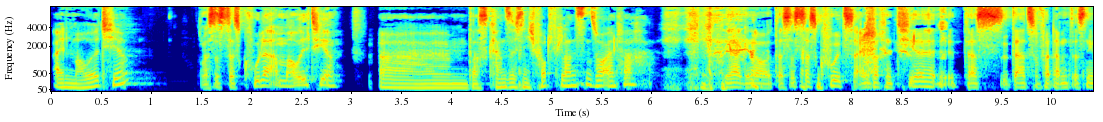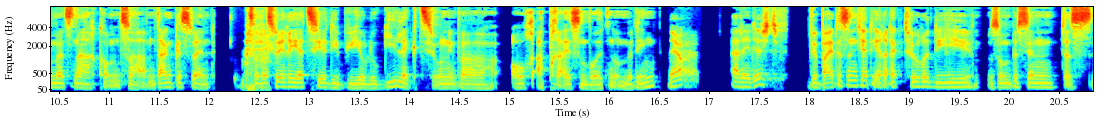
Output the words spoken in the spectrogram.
Ein Maultier? Was ist das Coole am Maultier? Ähm, das kann sich nicht fortpflanzen so einfach. Ja, genau. Das ist das Coolste. Einfach ein Tier, das dazu verdammt ist, niemals Nachkommen zu haben. Danke, Sven. So, das wäre jetzt hier die Biologie-Lektion, die wir auch abreißen wollten unbedingt. Ja, erledigt. Wir beide sind ja die Redakteure, die so ein bisschen das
